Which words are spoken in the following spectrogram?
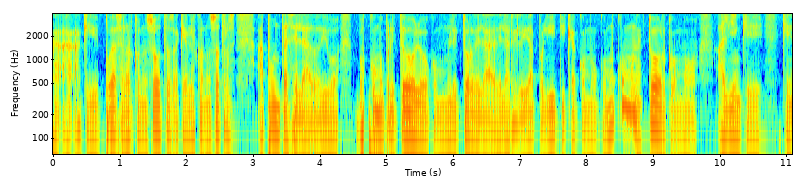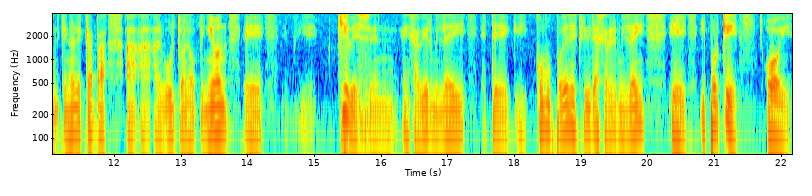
a, que puedas hablar con nosotros, a que hables con nosotros, apunta a ese lado. Digo, vos como politólogo, como un lector de la, de la realidad política, como, como, un actor, como alguien que, que, no le escapa al bulto, a la opinión, eh, ¿Qué ves en, en Javier Milei? Este, ¿Cómo podés describir a Javier Milei? Eh, ¿Y por qué hoy,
